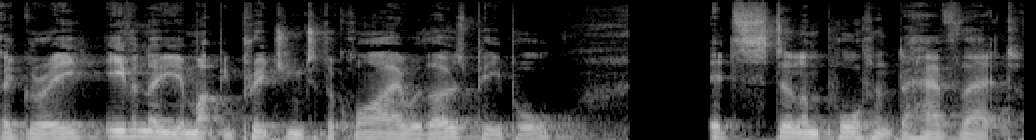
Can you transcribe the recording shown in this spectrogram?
agree? Even though you might be preaching to the choir with those people, it's still important to have that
